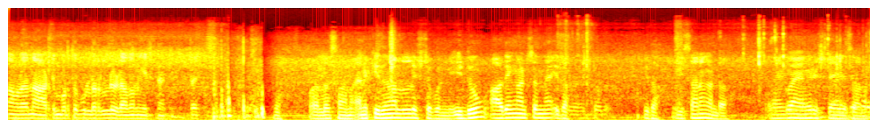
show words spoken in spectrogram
നമ്മുടെ നാട്ടിൻ പുറത്തെ പിള്ളേരിൽ ഇടാൻ തുടങ്ങിയിട്ടുണ്ട്. പല സാധനം എനിക്ക് ഇത് നല്ല ഇഷ്ടപ്പെടുന്നു. ഇതും ആദ്യം കാണിച്ചു തന്നെ ഇതാ. ഇതാ. ഈ സാധനം കണ്ടോ? എനിക്ക് ഭയങ്കര ഇഷ്ടമായി ഈ സാധനം.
